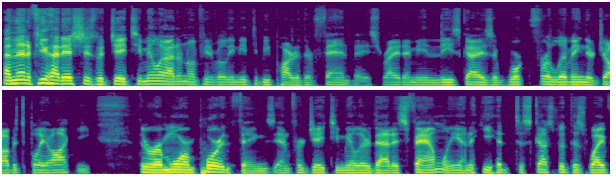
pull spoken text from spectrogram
and then if you had issues with JT Miller, I don't know if you really need to be part of their fan base, right? I mean, these guys have worked for a living; their job is to play hockey there are more important things. And for JT Miller, that is family. And he had discussed with his wife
